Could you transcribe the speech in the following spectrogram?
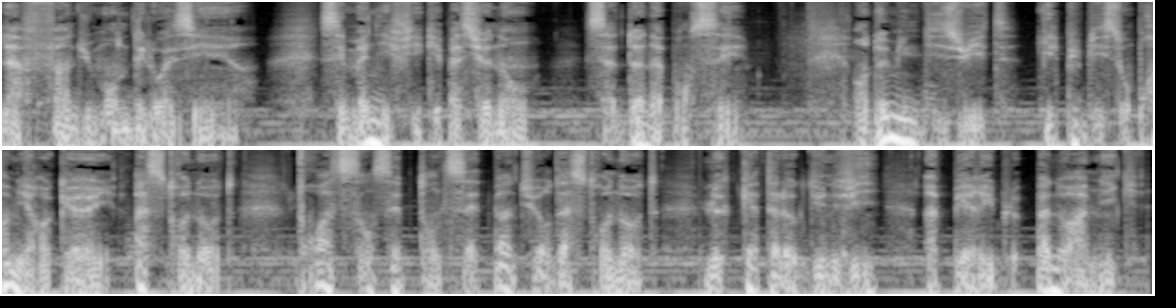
la fin du monde des loisirs. C'est magnifique et passionnant, ça donne à penser. En 2018, il publie son premier recueil, Astronaute, 377 peintures d'astronautes, le catalogue d'une vie, un périple panoramique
